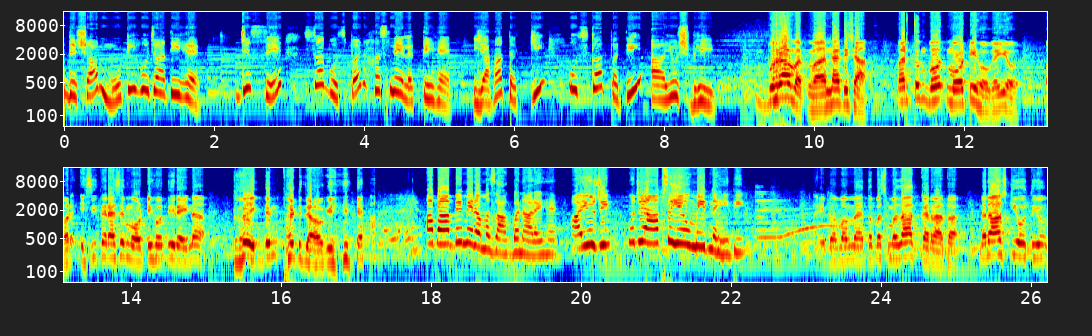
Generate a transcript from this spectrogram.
दिशा मोटी हो जाती है, जिससे सब उस पर हंसने लगते हैं। यहाँ तक कि उसका पति आयुष भी। बुरा मत मानना दिशा। पर तुम बहुत मोटी हो गई हो। और इसी तरह से मोटी होती रही ना तो एक दिन फट जाओगी। अब आप भी मेरा मज़ाक बना रहे हैं। आयुष जी मुझे आपसे ये उम्मीद नहीं थी। अरे बाबा मैं तो बस मज़ाक कर रहा था। नाराज़ क्यों होती हो?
